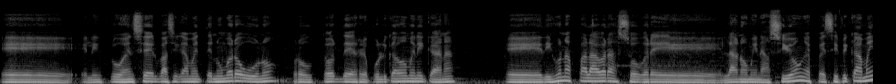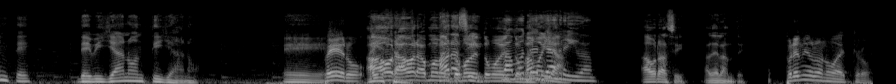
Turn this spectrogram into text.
eh, el influencer básicamente número uno, productor de República Dominicana. eh, dijo unas palabras sobre la nominación específicamente de villano antillano. Eh, Pero, Ahora, ahora, un momento, Ahora un sí. momento, un momento. Vamos Vamos desde allá. arriba. Ahora sí, adelante. premio lo nuestro.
